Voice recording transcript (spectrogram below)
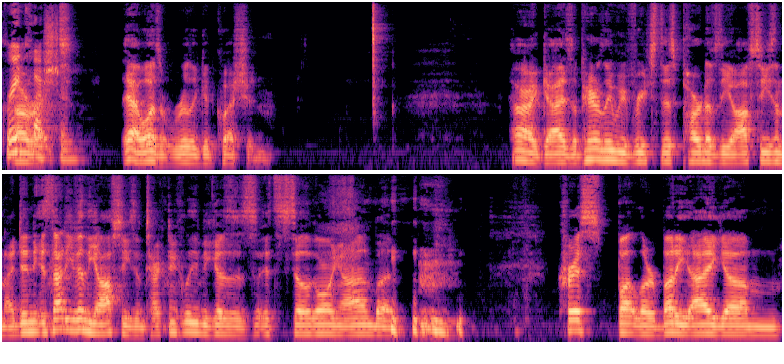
Great All question. Right. Yeah, it was a really good question. All right, guys. Apparently, we've reached this part of the off season. I didn't. It's not even the off season technically because it's it's still going on. But Chris Butler, buddy, I um,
